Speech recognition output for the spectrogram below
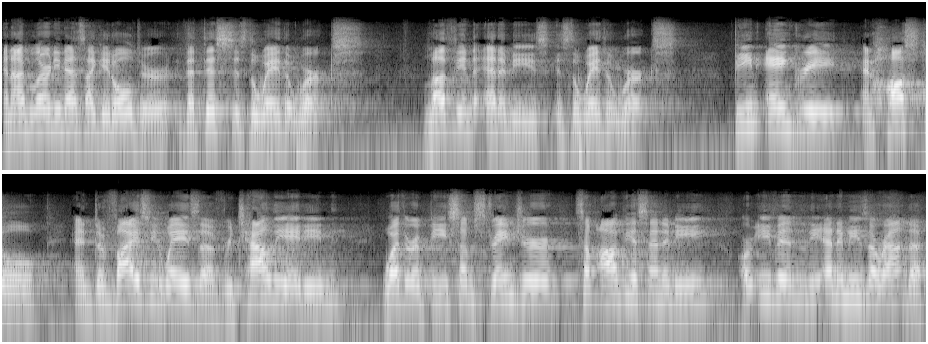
And I'm learning as I get older that this is the way that works. Loving enemies is the way that works. Being angry and hostile and devising ways of retaliating, whether it be some stranger, some obvious enemy, or even the enemies around, the,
